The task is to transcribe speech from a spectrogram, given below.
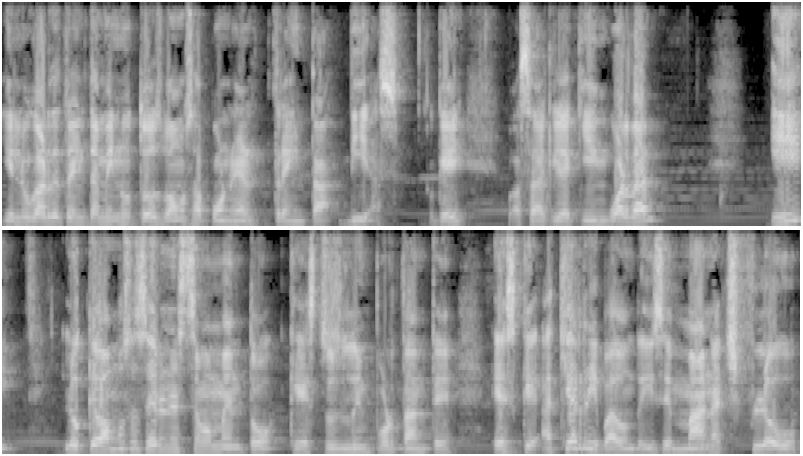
Y en lugar de 30 minutos vamos a poner 30 días. ¿Ok? Vas a dar clic aquí en guardar y lo que vamos a hacer en este momento, que esto es lo importante, es que aquí arriba donde dice Manage Flow,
